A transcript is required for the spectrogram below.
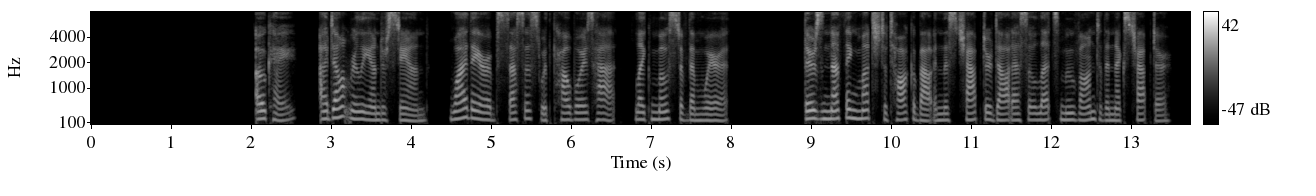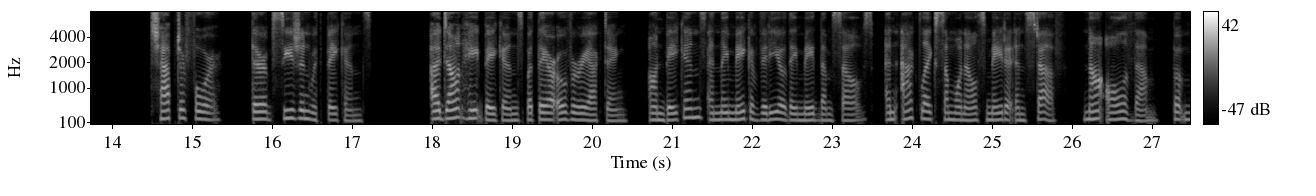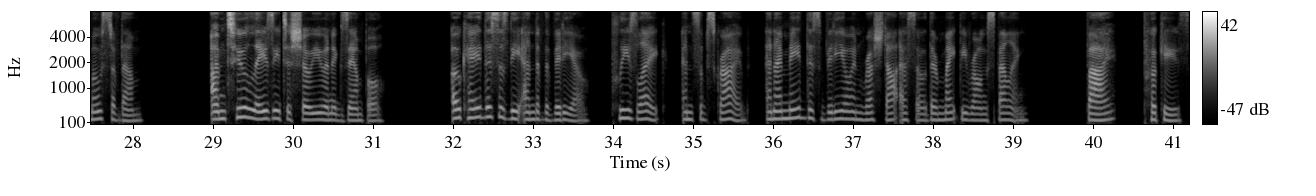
Okay, I don't really understand why they are obsessed with cowboy's hat, like most of them wear it. There's nothing much to talk about in this chapter. So let's move on to the next chapter. Chapter 4 Their Obsession with Bacons. I don't hate bacons, but they are overreacting on bacons and they make a video they made themselves and act like someone else made it and stuff. Not all of them, but most of them. I'm too lazy to show you an example. Okay, this is the end of the video. Please like and subscribe. And I made this video in rush.so there might be wrong spelling. Bye, Pookies.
